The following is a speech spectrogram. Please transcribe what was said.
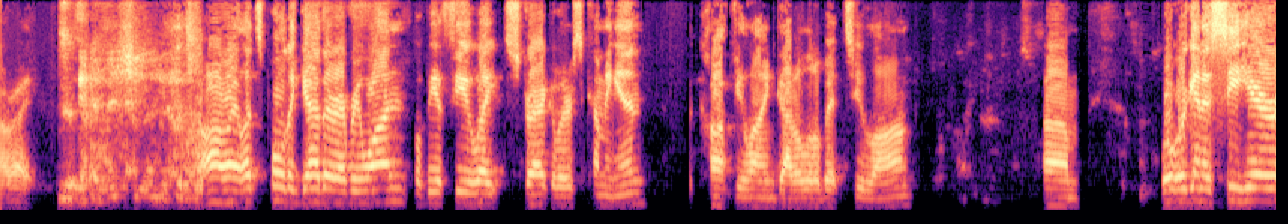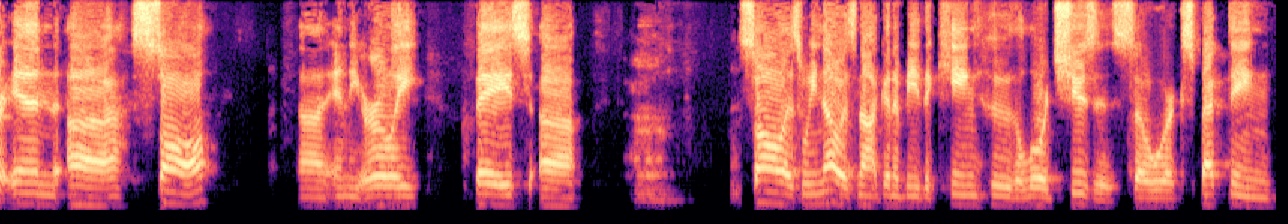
All right. All right, let's pull together, everyone. There'll be a few late stragglers coming in. The coffee line got a little bit too long. Um, what we're going to see here in uh, Saul uh, in the early phase, uh, Saul, as we know, is not going to be the king who the Lord chooses. So we're expecting,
